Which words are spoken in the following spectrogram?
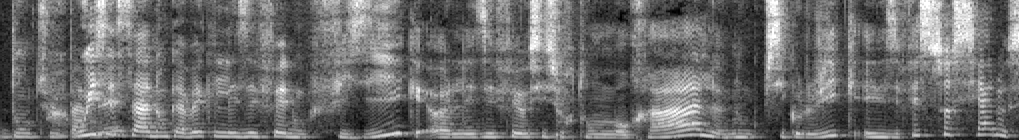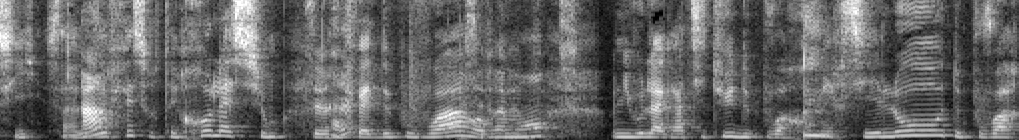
dont tu parlais. Oui, c'est ça. Donc avec les effets donc physiques, euh, les effets aussi sur ton moral, donc psychologique, et les effets sociaux aussi. Ça a Ah. des effets sur tes relations. En fait, de Ah, pouvoir vrai, vraiment, en fait. Au niveau de la gratitude, de pouvoir remercier l'autre, de pouvoir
